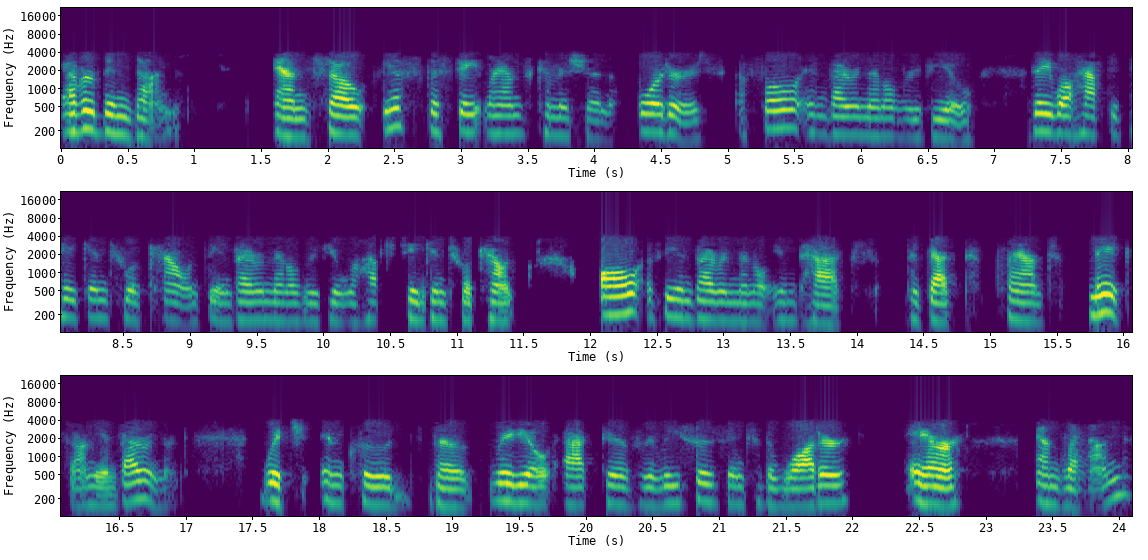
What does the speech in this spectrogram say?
ever been done. And so if the State Lands Commission orders a full environmental review, they will have to take into account, the environmental review will have to take into account all of the environmental impacts that that plant makes on the environment, which include the radioactive releases into the water, air, and land,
